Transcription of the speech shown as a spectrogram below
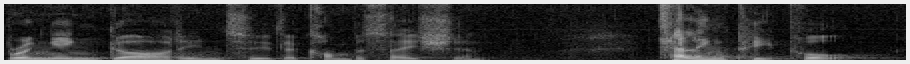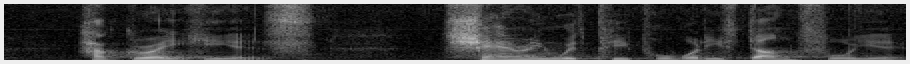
bringing God into the conversation, telling people how great He is, sharing with people what He's done for you,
